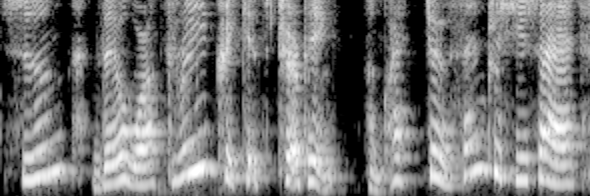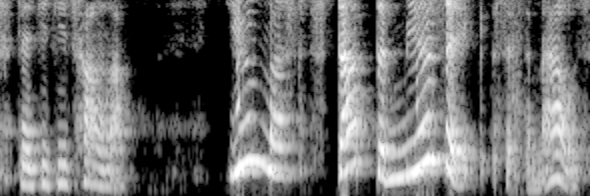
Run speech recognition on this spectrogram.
Soon there were three crickets chirping。很快就有三只蟋蟀在叽叽唱了。You must stop the music," said the mouse.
